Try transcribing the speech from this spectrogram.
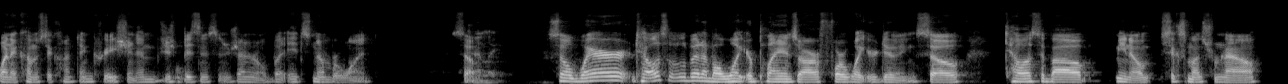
when it comes to content creation and just business in general, but it's number one. So, really? so where tell us a little bit about what your plans are for what you're doing. So, tell us about, you know, 6 months from now,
